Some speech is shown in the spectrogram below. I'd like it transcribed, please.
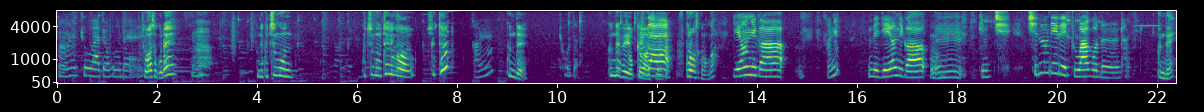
아, 좋아져 그래. 좋아서 그래? 응. 근데 그 친구는 그 친구는 테리가 싫대? 아니? 근데 초대. 근데 왜 옆에 앉지 말고 부끄러워서 그런가? 예언이가 아니? 근데 예언이가 음 김치 친우리를 좋아하거든. 다 근데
